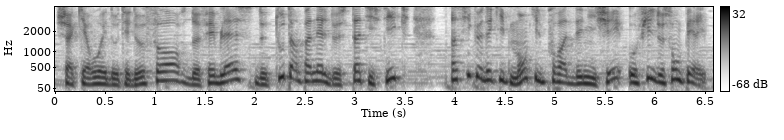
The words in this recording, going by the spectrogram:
Chaque héros est doté de force, de faiblesse, de tout un panel de statistiques, ainsi que d'équipements qu'il pourra dénicher au fil de son périple.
